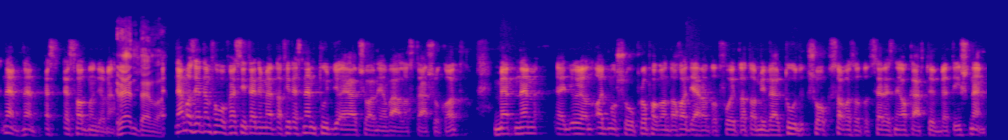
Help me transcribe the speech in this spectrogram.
nem, nem, ezt, ezt hadd mondjam el. Rendben van. Nem azért nem fogok veszíteni, mert a Fidesz nem tudja elcsalni a választásokat, mert nem egy olyan agymosó propaganda hadjáratot folytat, amivel tud sok szavazatot szerezni, akár többet is, nem.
